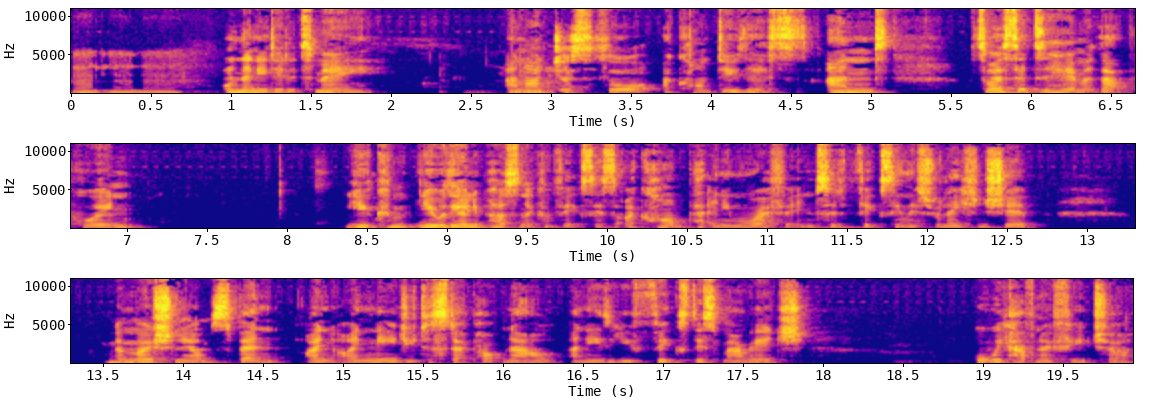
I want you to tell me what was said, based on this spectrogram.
Mm-hmm. And then he did it to me. And yeah. I just thought, I can't do this. And so I said to him at that point, you can you are the only person that can fix this. I can't put any more effort into fixing this relationship. Mm-hmm. Emotionally, I'm spent. I, I need you to step up now and either you fix this marriage or we have no future.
